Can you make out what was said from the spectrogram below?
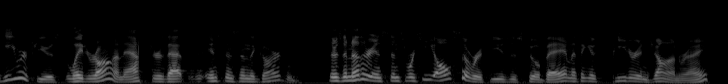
he refused later on after that instance in the garden. There's another instance where he also refuses to obey, and I think it was Peter and John, right?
